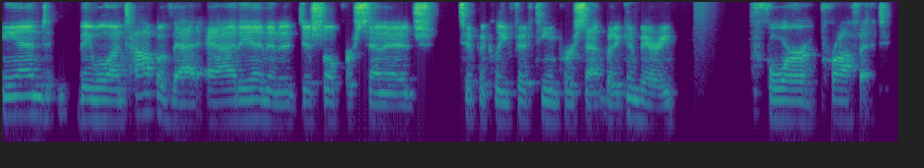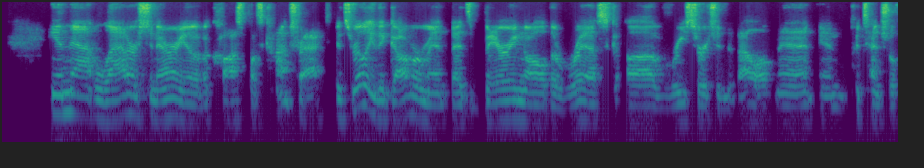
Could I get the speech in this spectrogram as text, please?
And they will, on top of that, add in an additional percentage, typically 15%, but it can vary, for profit in that latter scenario of a cost plus contract, it's really the government that's bearing all the risk of research and development and potential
